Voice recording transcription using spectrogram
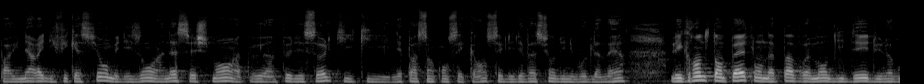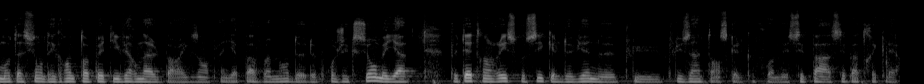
pas une aridification, mais disons un assèchement un peu, un peu des sols qui, n'est pas sans conséquence, c'est l'élévation du niveau de la mer. Les grandes tempêtes, on n'a pas vraiment d'idée d'une augmentation des grandes tempêtes hivernales, par exemple. Il n'y a pas vraiment de, projection, mais il y a peut-être un risque aussi qu'elles deviennent plus, plus intenses quelquefois, mais ce n'est pas, pas très clair.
